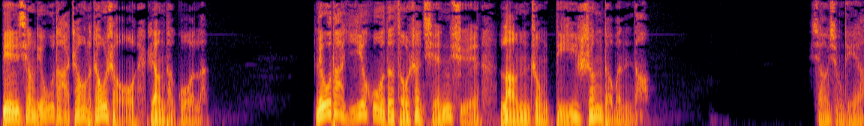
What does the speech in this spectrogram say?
便向刘大招了招手，让他过来。刘大疑惑的走上前去，郎中低声的问道：“小兄弟啊。”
